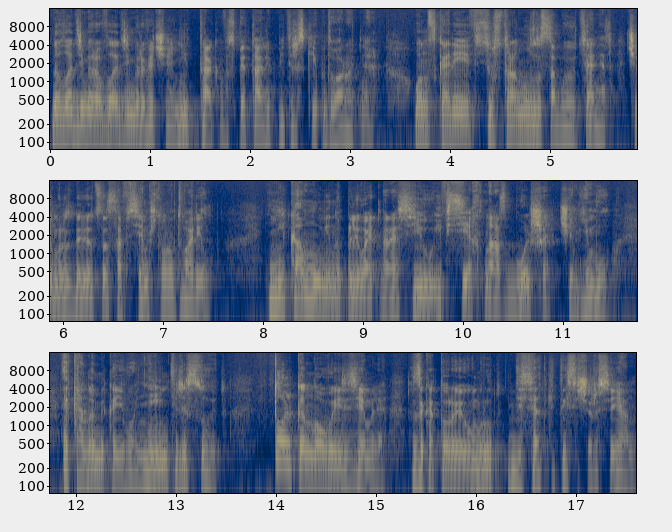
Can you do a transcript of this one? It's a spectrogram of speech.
Но Владимира Владимировича не так воспитали питерские подворотни. Он скорее всю страну за собой утянет, чем разберется со всем, что натворил. Никому не наплевать на Россию и всех нас больше, чем ему. Экономика его не интересует. Только новые земли, за которые умрут десятки тысяч россиян.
